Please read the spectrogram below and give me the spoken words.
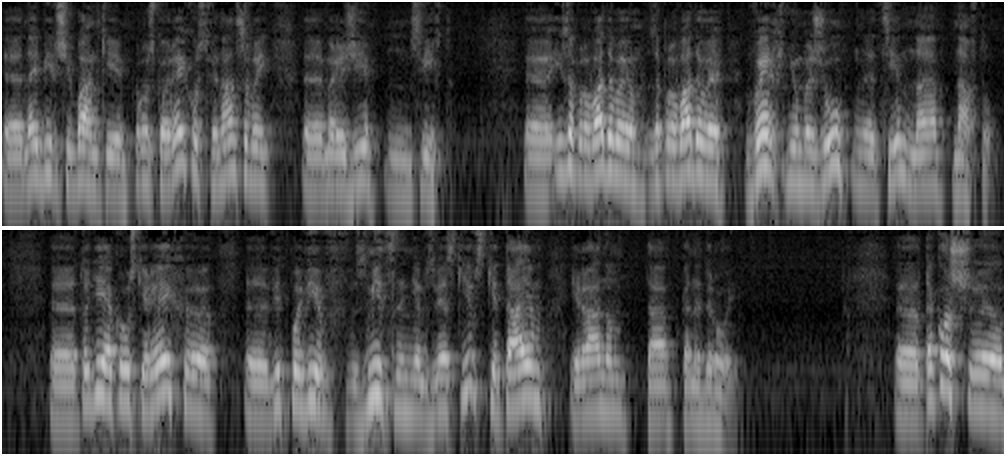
найбільші банки Руського рейху з фінансової мережі SWIFT. І запровадили, запровадили верхню межу цін на нафту. Тоді як Руський Рейх відповів зміцненням зв'язків з Китаєм, Іраном та Канадерою. Е, Також е,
